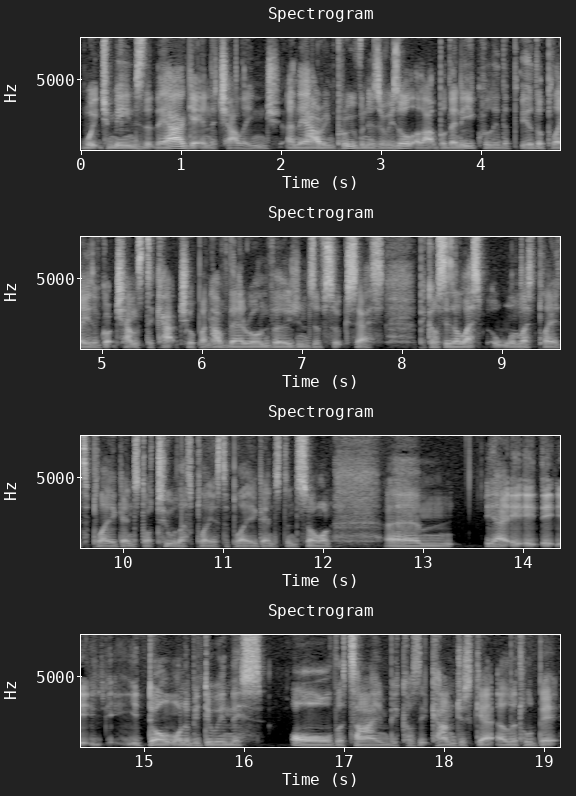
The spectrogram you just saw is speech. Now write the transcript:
which means that they are getting the challenge and they are improving as a result of that. But then equally, the, the other players have got chance to catch up and have their own versions of success because there's a less one less player to play against or two less players to play against and so on. Um, yeah, it, it, it, you don't want to be doing this all the time because it can just get a little bit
